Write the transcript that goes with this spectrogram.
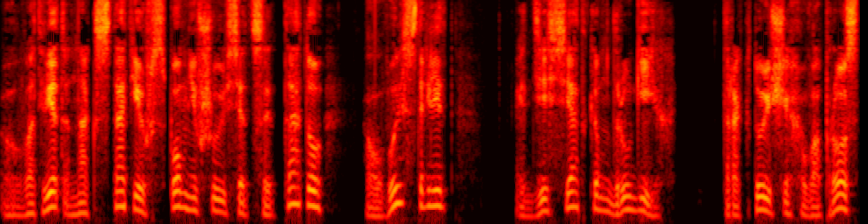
в ответ на кстати вспомнившуюся цитату выстрелит десятком других, трактующих вопрос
